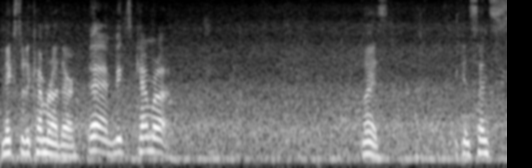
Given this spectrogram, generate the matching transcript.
next to the camera there. Yeah, mixed camera. Nice. You can sense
